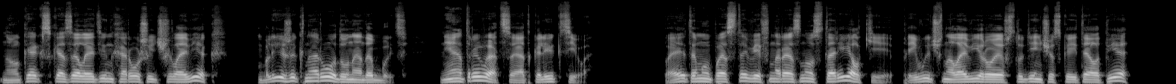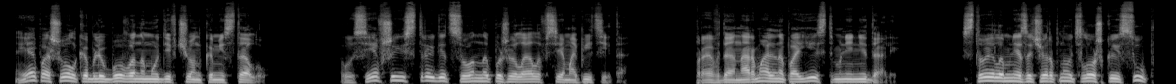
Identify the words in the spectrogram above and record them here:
Но, как сказал один хороший человек, ближе к народу надо быть, не отрываться от коллектива. Поэтому, поставив на разнос тарелки, привычно лавируя в студенческой толпе, я пошел к облюбованному девчонками столу. Усевшись, традиционно пожелал всем аппетита. Правда, нормально поесть мне не дали. Стоило мне зачерпнуть ложкой суп,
